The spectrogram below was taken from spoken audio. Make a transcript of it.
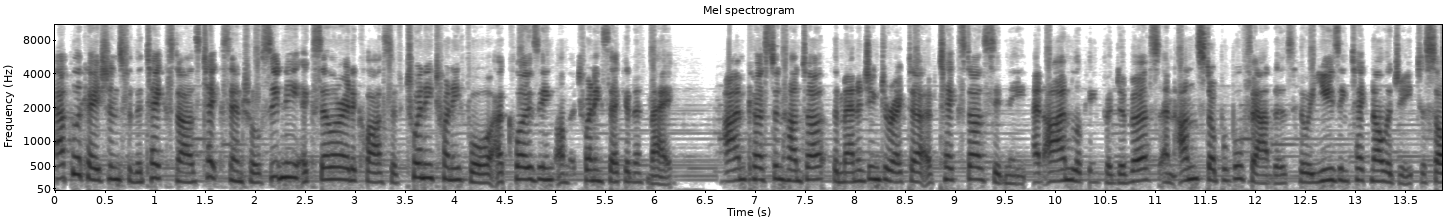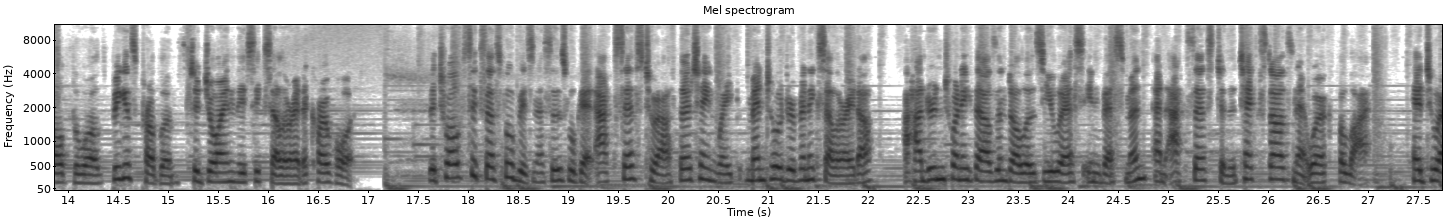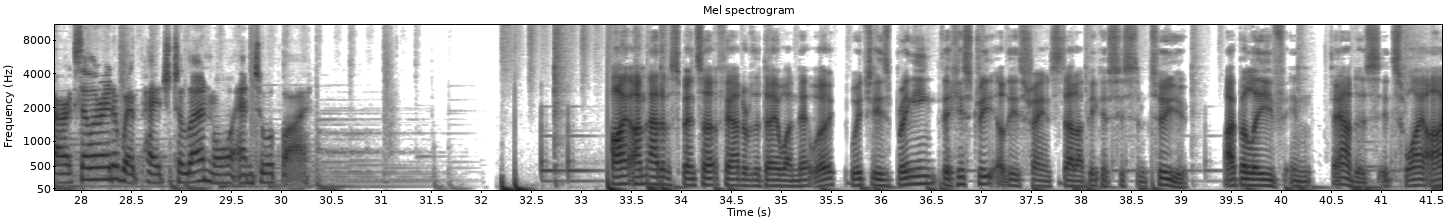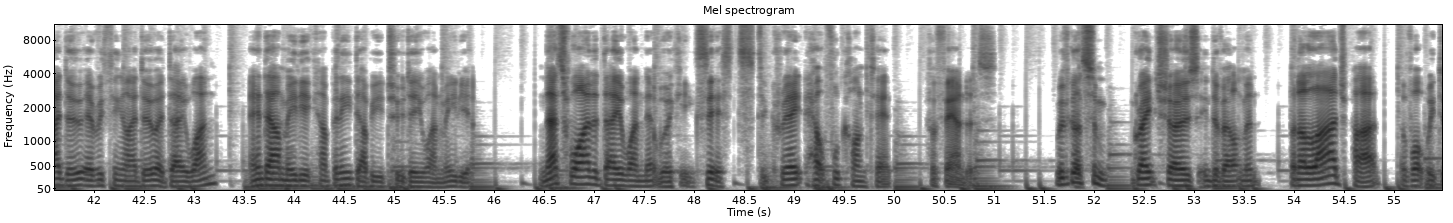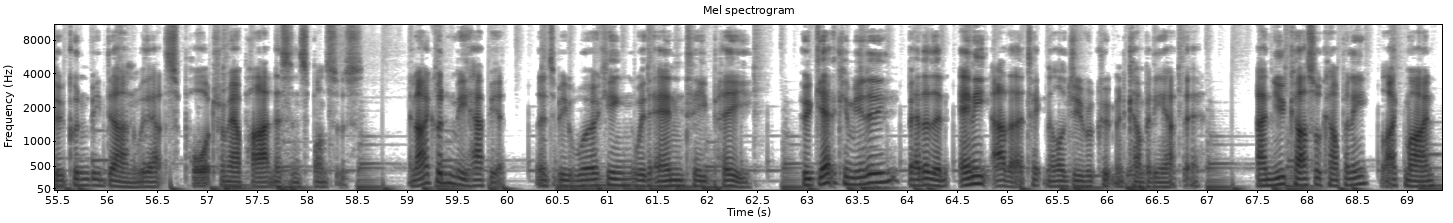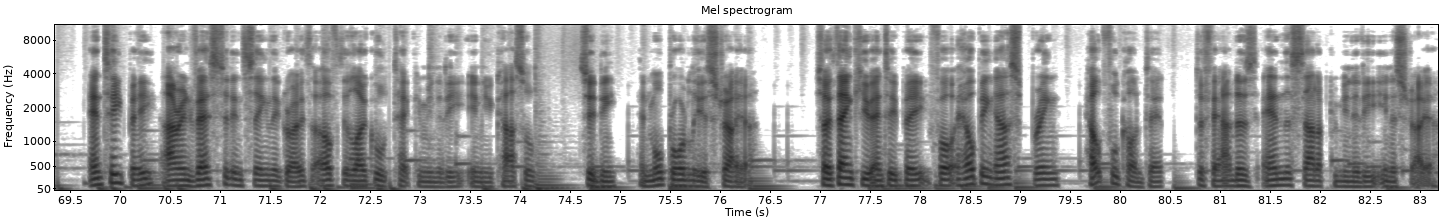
Applications for the Techstars Tech Central Sydney Accelerator Class of 2024 are closing on the 22nd of May. I'm Kirsten Hunter, the Managing Director of Techstars Sydney, and I'm looking for diverse and unstoppable founders who are using technology to solve the world's biggest problems to join this accelerator cohort. The 12 successful businesses will get access to our 13 week mentor driven accelerator, $120,000 US investment, and access to the Techstars network for life. Head to our accelerator webpage to learn more and to apply. Hi, I'm Adam Spencer, founder of the Day One Network, which is bringing the history of the Australian startup ecosystem to you. I believe in founders. It's why I do everything I do at Day One and our media company, W2D1 Media. And that's why the Day One Network exists to create helpful content for founders. We've got some great shows in development, but a large part of what we do couldn't be done without support from our partners and sponsors. And I couldn't be happier than to be working with NTP who get community better than any other technology recruitment company out there. A Newcastle company like mine, NTP, are invested in seeing the growth of the local tech community in Newcastle, Sydney, and more broadly Australia. So thank you, NTP, for helping us bring helpful content to founders and the startup community in Australia.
